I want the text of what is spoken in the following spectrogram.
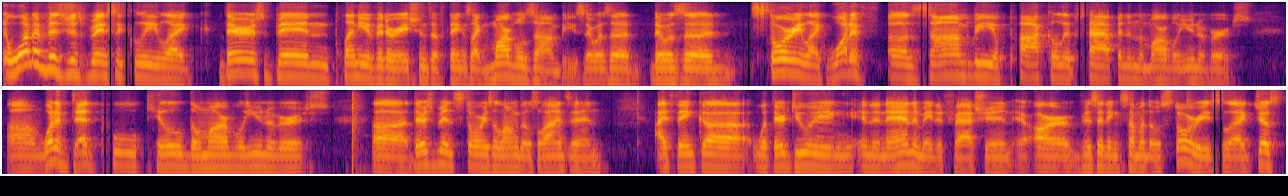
what if it's just basically like there's been plenty of iterations of things like Marvel zombies. There was a there was a story like what if a zombie apocalypse happened in the Marvel universe? Um, what if Deadpool killed the Marvel universe? Uh, there's been stories along those lines, and I think uh, what they're doing in an animated fashion are visiting some of those stories. Like just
